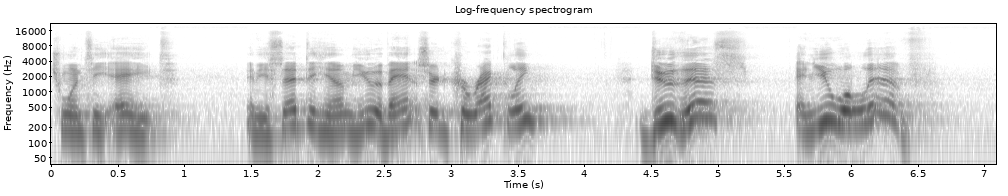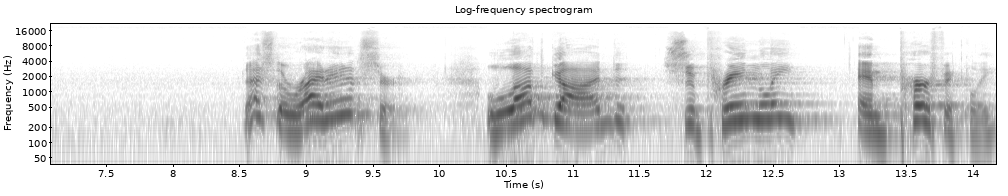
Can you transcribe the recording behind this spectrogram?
28 And he said to him, You have answered correctly. Do this, and you will live. That's the right answer. Love God supremely and perfectly,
